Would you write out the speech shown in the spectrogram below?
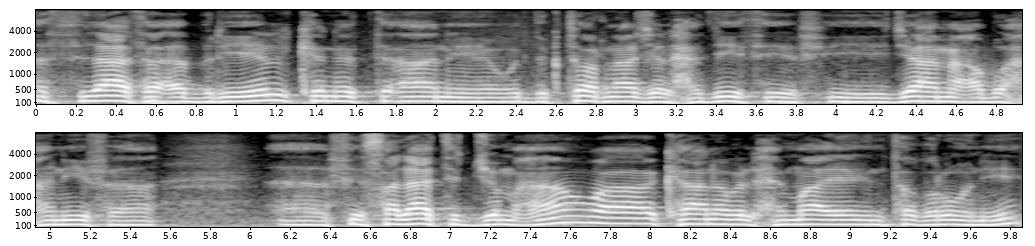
الثلاثة أبريل كنت أنا والدكتور ناجي الحديثي في جامع أبو حنيفة آه، في صلاة الجمعة وكانوا الحماية ينتظروني.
